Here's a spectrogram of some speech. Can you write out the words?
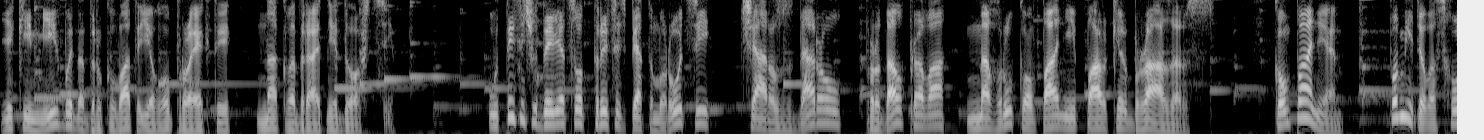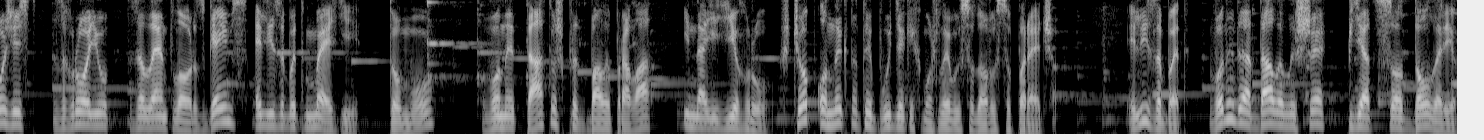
який міг би надрукувати його проекти на квадратній дошці. У 1935 році Чарльз Дарроу продав права на гру компанії Parker Brothers. Компанія помітила схожість з грою The Landlord's Games Елізабет Мегі, тому вони також придбали права і на її гру, щоб уникнути будь-яких можливих судових суперечок. Елізабет вони додали лише 500 доларів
